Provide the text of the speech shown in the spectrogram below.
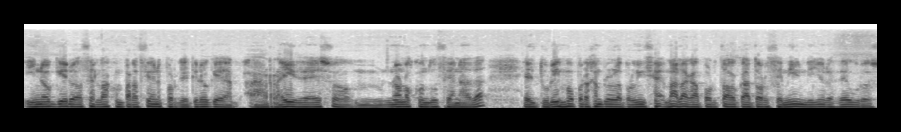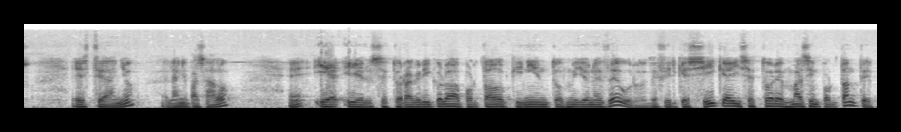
y no quiero hacer las comparaciones porque creo que a, raíz de eso mm, no nos conduce a nada. El turismo, por ejemplo, en la provincia de Málaga ha aportado 14.000 millones de euros este año, el año pasado. ¿Eh? y, el sector agrícola ha aportado 500 millones de euros. Es decir, que sí que hay sectores más importantes,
